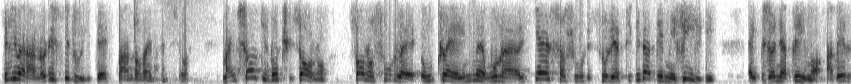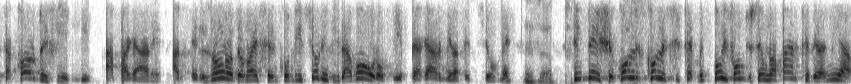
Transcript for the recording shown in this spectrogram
che gli verranno restituite quando va in pensione. Ma i soldi non ci sono, sono sulle- un claim, una richiesta sulle, sulle attività dei miei figli. E bisogna prima avere d'accordo i figli a pagare, A- loro devono essere in condizioni di lavoro di pagarmi la pensione. Esatto. Se invece con, con il sistema, con i fondi, se una parte della mia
